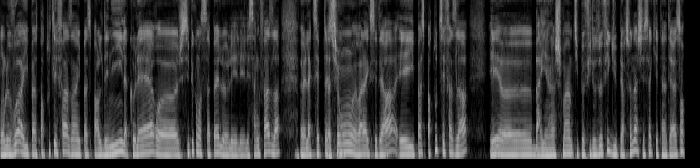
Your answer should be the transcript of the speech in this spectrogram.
on le voit, il passe par toutes les phases. Hein. Il passe par le déni, la colère, euh, je sais plus comment ça s'appelle, les, les, les cinq phases là, euh, l'acceptation, euh, voilà, etc. Et il passe par toutes ces phases là. Et euh, bah il y a un chemin un petit peu philosophique du personnage. C'est ça qui était intéressant.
